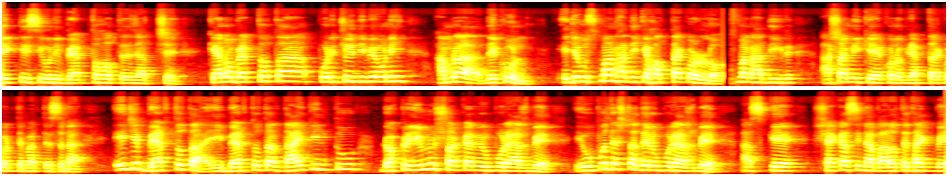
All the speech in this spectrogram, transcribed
দেখতেছি উনি ব্যর্থ হতে যাচ্ছে। কেন ব্যর্থতা পরিচয় দিবে উনি? আমরা দেখুন, এই যে উসমান হাদিকে হত্যা করল, উসমান হাদির আসামিকে এখনও গ্রেপ্তার করতে পারতেছে না। এই যে ব্যর্থতা, এই ব্যর্থতার দায় কিন্তু ডক্টর ইউনুস সরকারের উপরে আসবে, এই উপদেষ্টাদের উপরে আসবে। আজকে শেখ হাসিনা ভারতে থাকবে,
